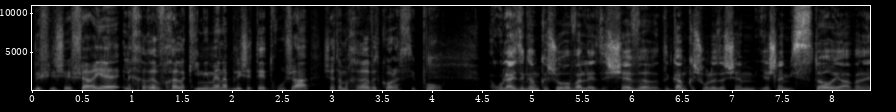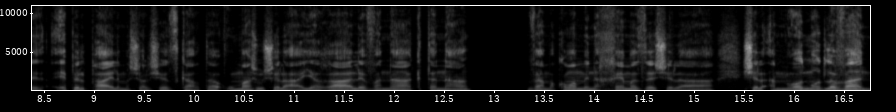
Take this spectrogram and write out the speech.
בשביל שאפשר יהיה לחרב חלקים ממנה בלי שתהיה תחושה שאתה מחרב את כל הסיפור. אולי זה גם קשור אבל לאיזה שבר, זה גם קשור לזה שיש להם היסטוריה, אבל apple pie למשל שהזכרת, הוא משהו של העיירה הלבנה הקטנה, והמקום המנחם הזה של, ה, של המאוד מאוד לבן,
